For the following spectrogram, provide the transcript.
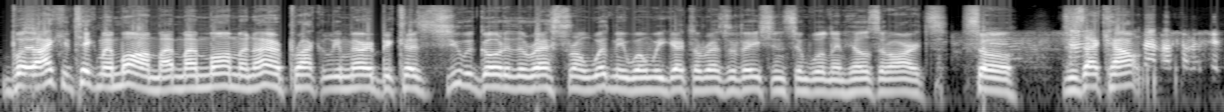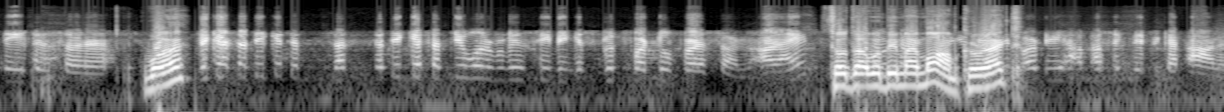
but I can take my mom. My, my mom and I are practically married because she would go to the restaurant with me when we get the reservations in Woodland Hills at Arts. So does that count? It's not a solicitation, sir. What? Because the ticket the, the tickets that you will be receiving is good for two person, alright? So that would be my mom, correct? Or do you have a significant other?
